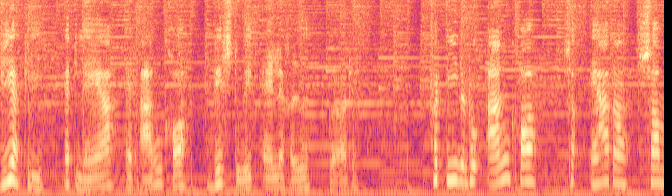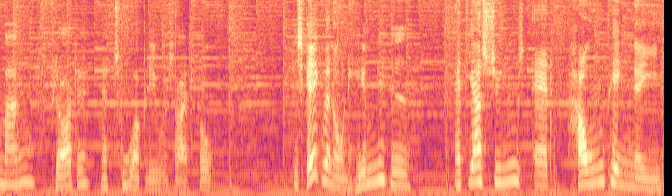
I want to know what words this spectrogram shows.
virkelig at lære at ankre, hvis du ikke allerede gør det. Fordi når du ankrer, så er der så mange flotte naturoplevelser at få. Det skal ikke være nogen hemmelighed, at jeg synes, at havnepengene i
